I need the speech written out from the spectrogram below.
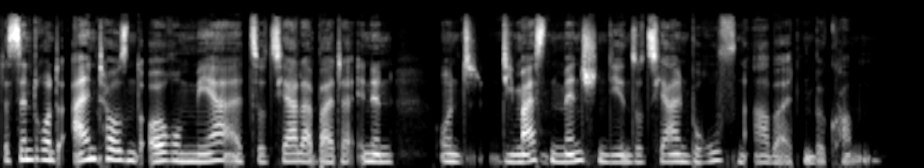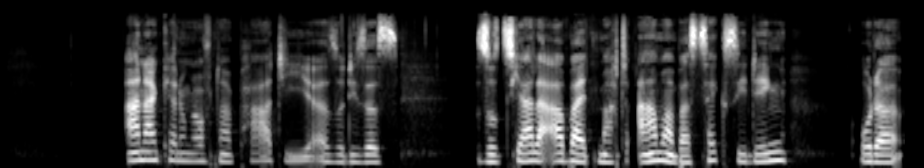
Das sind rund 1000 Euro mehr als SozialarbeiterInnen und die meisten Menschen, die in sozialen Berufen arbeiten, bekommen. Anerkennung auf einer Party, also dieses soziale Arbeit macht arm, aber sexy Ding oder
